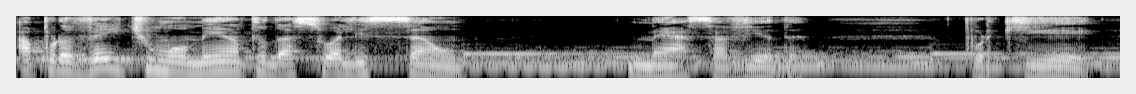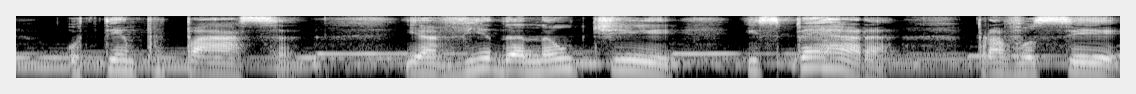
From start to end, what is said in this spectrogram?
Aproveite o momento da sua lição nessa vida, porque o tempo passa e a vida não te espera para você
